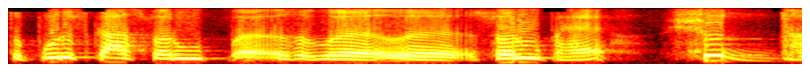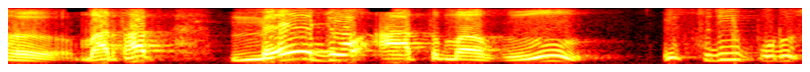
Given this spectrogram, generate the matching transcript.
तो पुरुष का स्वरूप स्वरूप है शुद्ध। अर्थात मैं जो आत्मा हूँ, स्त्री पुरुष,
